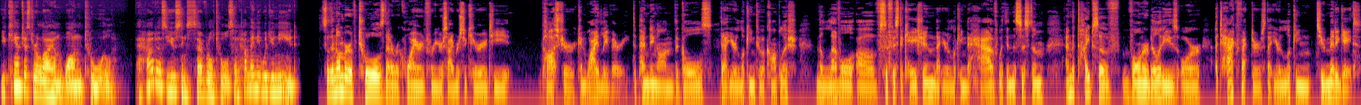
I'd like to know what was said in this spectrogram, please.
You can't just rely on one tool. How does using several tools and how many would you need? So the number of tools that are required for your cybersecurity posture can widely vary depending on the goals that you're looking to accomplish, the level of sophistication that you're looking to have within the system, and the types of vulnerabilities or attack vectors that you're looking to mitigate.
